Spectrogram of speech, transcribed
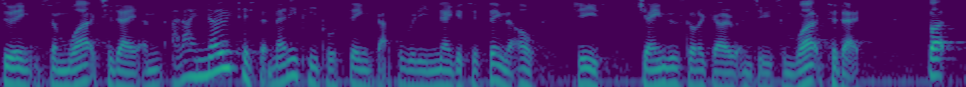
doing some work today. And, and I notice that many people think that's a really negative thing that, oh, geez, James has got to go and do some work today. But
